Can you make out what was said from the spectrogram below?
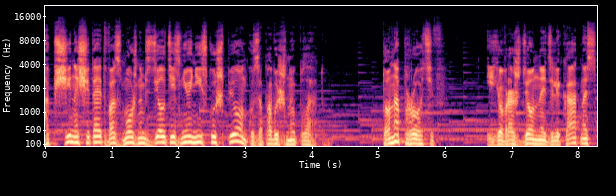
община считает возможным сделать из нее низкую шпионку за повышенную плату, то, напротив – ее врожденная деликатность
